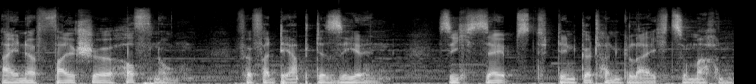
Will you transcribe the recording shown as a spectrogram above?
Eine falsche Hoffnung für verderbte Seelen, sich selbst den Göttern gleich zu machen.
